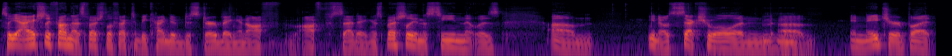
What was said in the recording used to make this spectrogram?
so yeah, I actually found that special effect to be kind of disturbing and off offsetting, especially in a scene that was, um, you know, sexual and Mm-hmm. uh, in nature, but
